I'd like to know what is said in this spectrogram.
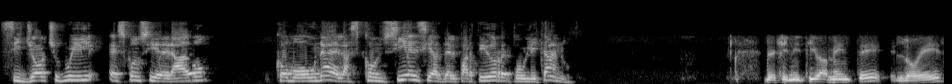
si George Will es considerado como una de las conciencias del Partido Republicano? Definitivamente lo es,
